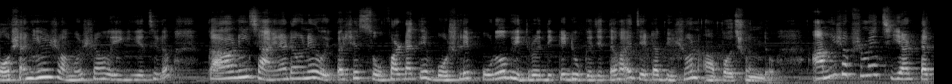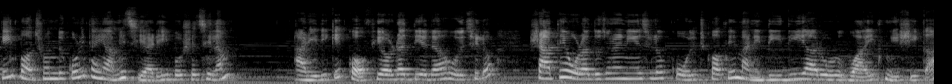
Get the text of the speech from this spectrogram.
বসা নিয়ে সমস্যা হয়ে গিয়েছিল। কারণ এই চায়না টাউনের ওই পাশে সোফাটাতে বসলে পুরো ভিতরের দিকে ঢুকে যেতে হয়, যেটা ভীষণ অপছন্দ। আমি সবসময় চেয়ারটাকেই পছন্দ করি, তাই আমি চেয়ারেই বসেছিলাম। আর এদিকে কফি অর্ডার দিয়ে দেওয়া হয়েছিল। সাথে ওরা দুজনে নিয়েছিল কোল্ড কফি মানে দিদি আর ওর ওয়াইফ নিশিকা।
